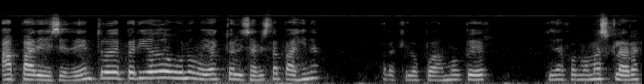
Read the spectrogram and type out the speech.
aparece dentro de periodo 1, voy a actualizar esta página para que lo podamos ver de una forma más clara.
